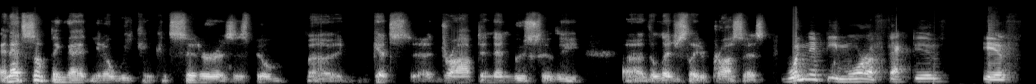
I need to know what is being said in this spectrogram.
and that's something that you know we can consider as this bill uh, gets uh, dropped and then moves through the uh, the legislative process. Wouldn't it be more effective if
